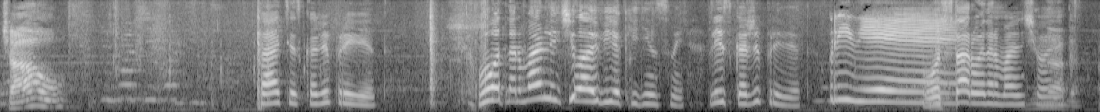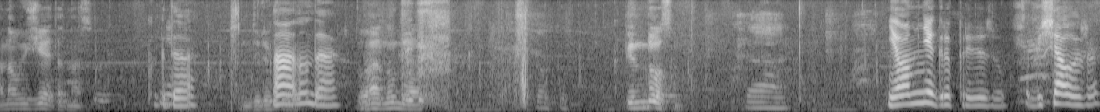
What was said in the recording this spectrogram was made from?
Чао. Катя, скажи привет. Вот, нормальный человек единственный. Лиз, скажи привет. Привет! Вот второй нормальный Не человек. надо, она уезжает от нас. Когда? Далеко. А, ну да. А, ну да. К пиндосам. Я вам негры привезу. Обещала же.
